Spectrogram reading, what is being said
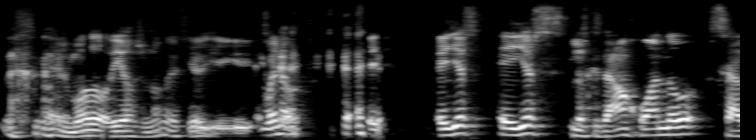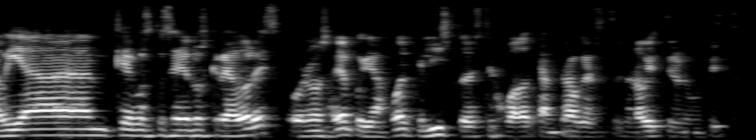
el modo Dios, ¿no? bueno, eh, ellos, ellos, los que estaban jugando, ¿sabían que vosotros erais los creadores o no lo sabían? Porque jugar, qué listo este jugador que ha entrado, que no lo visto y no lo hemos visto.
